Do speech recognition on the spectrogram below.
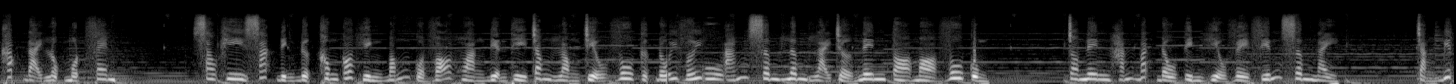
khắp đại lục một phen. Sau khi xác định được không có hình bóng của võ hoàng điện thì trong lòng triệu vô cực đối với u ám sâm lâm lại trở nên tò mò vô cùng. Cho nên hắn bắt đầu tìm hiểu về phiến sâm này Chẳng biết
